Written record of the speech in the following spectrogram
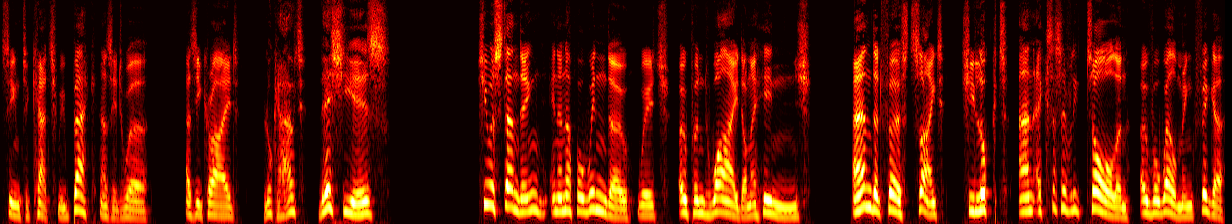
seemed to catch me back, as it were, as he cried, Look out, there she is! She was standing in an upper window which opened wide on a hinge, and at first sight she looked an excessively tall and overwhelming figure.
